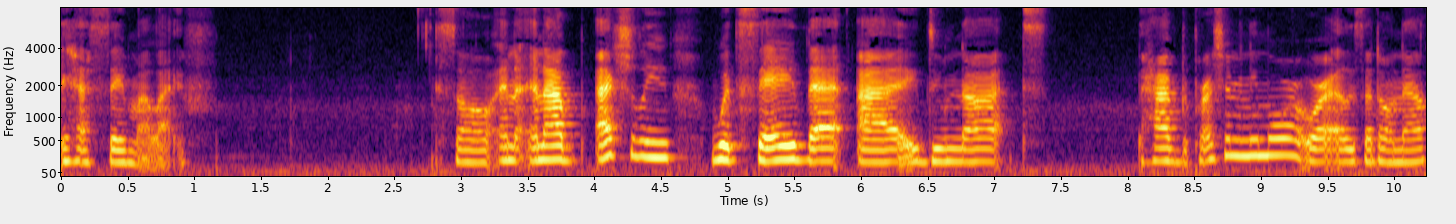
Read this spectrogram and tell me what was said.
it has saved my life so, and and I actually would say that I do not have depression anymore, or at least I don't now.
